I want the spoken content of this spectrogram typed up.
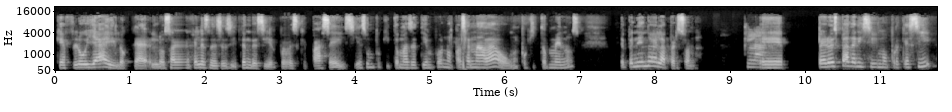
que fluya y lo que los ángeles necesiten decir, pues que pase. Y si es un poquito más de tiempo, no pasa nada, o un poquito menos, dependiendo de la persona. Claro. Eh, pero es padrísimo porque sí,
